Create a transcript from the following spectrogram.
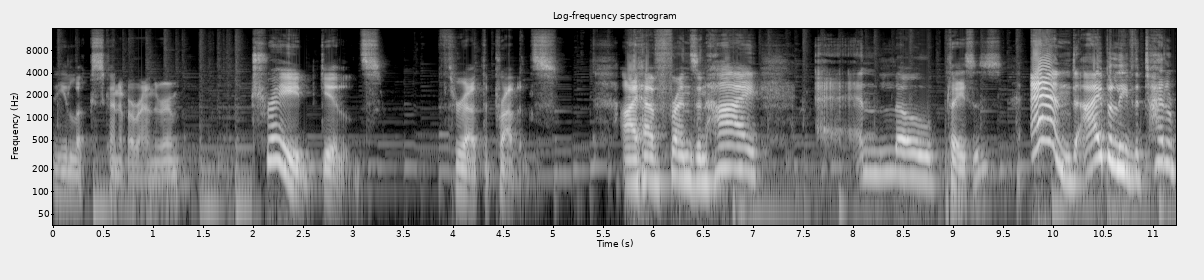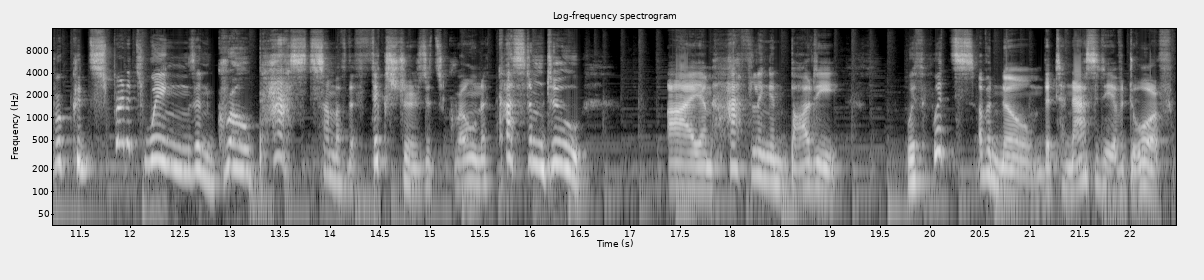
He looks kind of around the room. Trade guilds throughout the province. I have friends in high and low places, and I believe the Titlebrook could spread its wings and grow past some of the fixtures it's grown accustomed to. I am halfling in body, with wits of a gnome, the tenacity of a dwarf,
